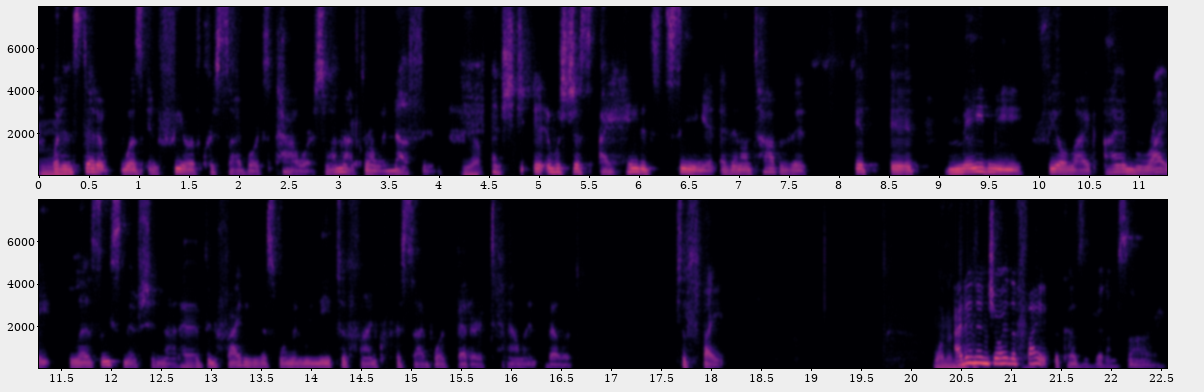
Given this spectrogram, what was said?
but Mm, instead it was in fear of Cris Cyborg's power. So I'm not throwing nothing. Yeah. And she, it, it was just, I hated seeing it. And then on top of it, it, it made me feel like I'm right. Leslie Smith should not have been fighting this woman. We need to find Cris Cyborg better talent, Bellator, to fight. one I didn't enjoy the fight because of it. I'm sorry.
